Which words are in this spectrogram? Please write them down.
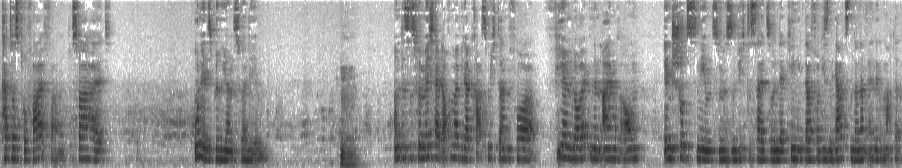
katastrophal fand. Es war halt uninspirierend zu erleben. Mhm. Und es ist für mich halt auch immer wieder krass, mich dann vor vielen Leuten in einem Raum in Schutz nehmen zu müssen, wie ich das halt so in der Klinik da vor diesen Ärzten dann am Ende gemacht habe,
